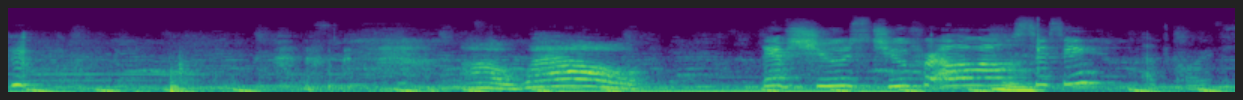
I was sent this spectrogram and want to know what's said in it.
oh, wow. They have shoes too for LOL, Hmm. Sissy? Of course.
